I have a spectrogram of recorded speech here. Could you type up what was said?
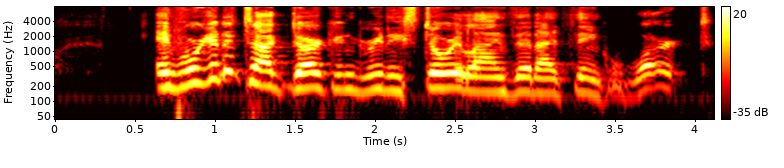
If we're going to talk dark and gritty storylines that I think worked,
